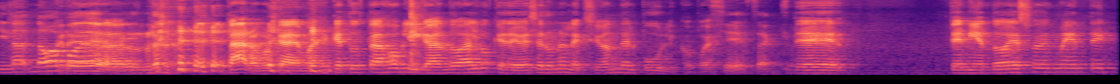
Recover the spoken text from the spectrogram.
Y no, no va a poder. claro, porque además es que tú estás obligando a algo que debe ser una elección del público, pues. Sí, exacto. De, teniendo eso en mente,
